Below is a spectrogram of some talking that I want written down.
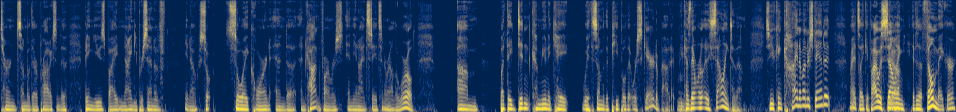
turned some of their products into being used by 90% of, you know, so soy, corn, and uh, and cotton farmers in the United States and around the world. Um, but they didn't communicate with some of the people that were scared about it because mm-hmm. they weren't really selling to them. So you can kind of understand it, right? It's like if I was selling, yeah. if as a filmmaker,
